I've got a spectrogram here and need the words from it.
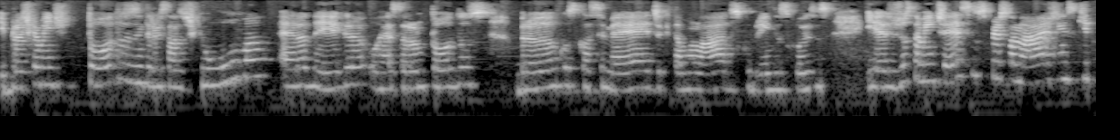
e praticamente todos os entrevistados, acho que uma era negra, o resto eram todos brancos, classe média, que estavam lá descobrindo as coisas. E é justamente esses personagens que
